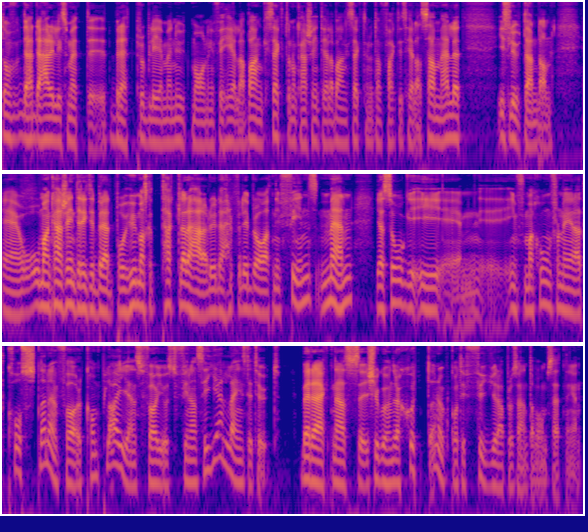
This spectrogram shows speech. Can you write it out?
de, det, här är liksom ett, ett brett problem, en utmaning för hela banksektorn och kanske inte hela banksektorn utan faktiskt hela samhället i slutändan. Eh, och man kanske inte är riktigt beredd på hur man ska tackla det här. Det är därför det är bra att ni finns. Men jag såg i eh, information från er att kostnaden för compliance för just finansiella institut beräknas 2017 uppgå till 4% av omsättningen.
